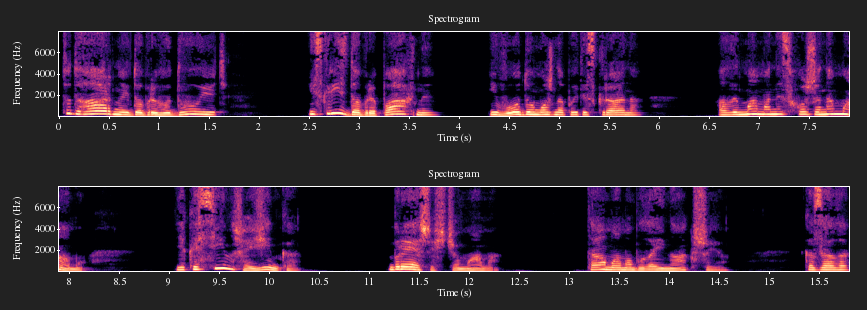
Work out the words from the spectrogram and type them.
тут гарно і добре годують, і скрізь добре пахне, і воду можна пити з крана. Але мама не схожа на маму. Якась інша жінка. Бреше, що мама. Та мама була інакшою. Казала,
